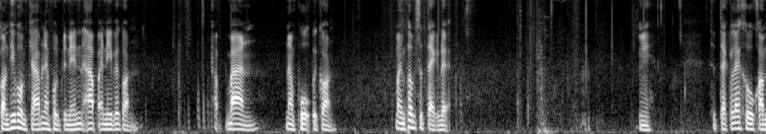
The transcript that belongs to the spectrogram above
ก่อนที่ผมจะอัพเนี่ยผมจะเน้นอัพอันนี้ไปก่อน อัพบ้านนำพุไปก่อน มันเพิ่มสเต็กด้วยนี่สเต็กแรกคือความ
